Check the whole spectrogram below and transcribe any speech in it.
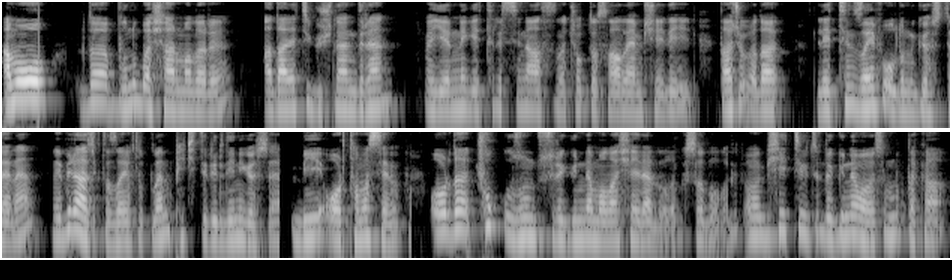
Ama o da bunu başarmaları adaleti güçlendiren ve yerine getirisini aslında çok da sağlayan bir şey değil. Daha çok adaletin zayıf olduğunu gösteren ve birazcık da zayıflıkların pekiştirildiğini gösteren bir ortama sebep. Orada çok uzun süre gündem olan şeyler de olabilir, kısa da olabilir. Ama bir şey Twitter'da gündem olursa mutlaka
